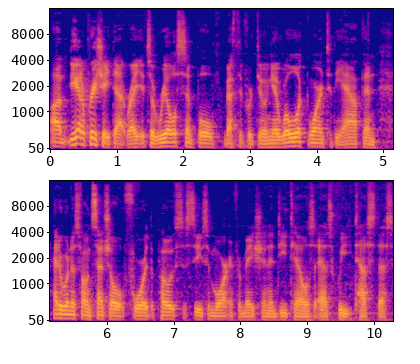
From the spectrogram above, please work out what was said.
Um, you got to appreciate that, right? It's a real simple method for doing it. We'll look more into the app and head to Windows Phone Central for the post to see some more information and details as we test this.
